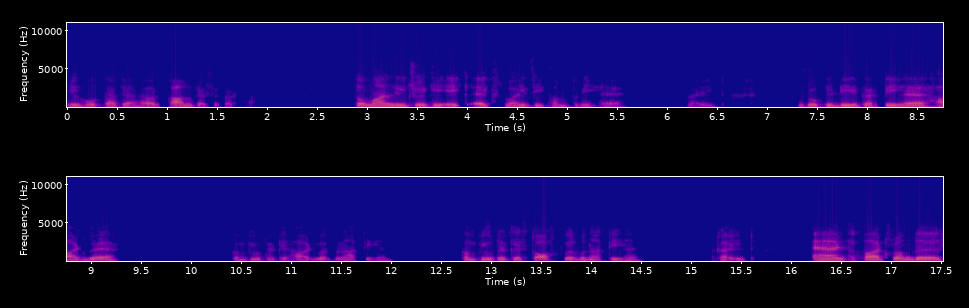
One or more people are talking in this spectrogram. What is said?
ये होता क्या है और काम कैसे करता है? तो मान लीजिए कि एक XYZ कंपनी है, राइट? जो कि डील करती है हार्डवेयर कंप्यूटर के हार्डवेयर बनाती है कंप्यूटर के सॉफ्टवेयर बनाती है right and apart from this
